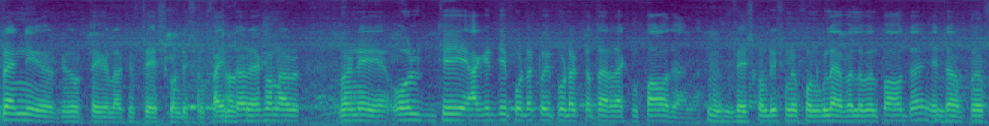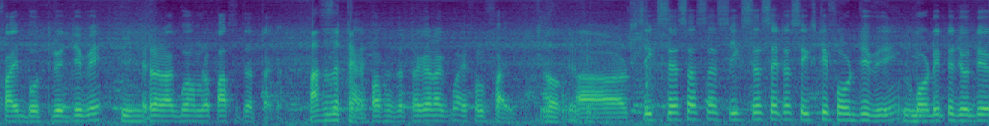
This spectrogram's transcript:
brand new আর ধরতে গেলে আর কি ফ্রেশ কন্ডিশন ফাইভটার এখন আর মানে ওল্ড যে আগের যে প্রোডাক্ট ওই প্রোডাক্টটা তো আর এখন পাওয়া যায় না। ফ্রেশ কন্ডিশনের ফোনগুলো অ্যাভেলেবেল পাওয়া যায়। এটা আপনার ফাইভ বত্রিশ জিবি এটা রাখব আমরা পাঁচ হাজার টাকা। পাঁচ হাজার টাকা? পাঁচ হাজার টাকা রাখব আইফোন ফাইভ ওকে আর সিক্স এস আছে সিক্স এস এটা সিক্সটি ফোর জিবি বডিতে যদিও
